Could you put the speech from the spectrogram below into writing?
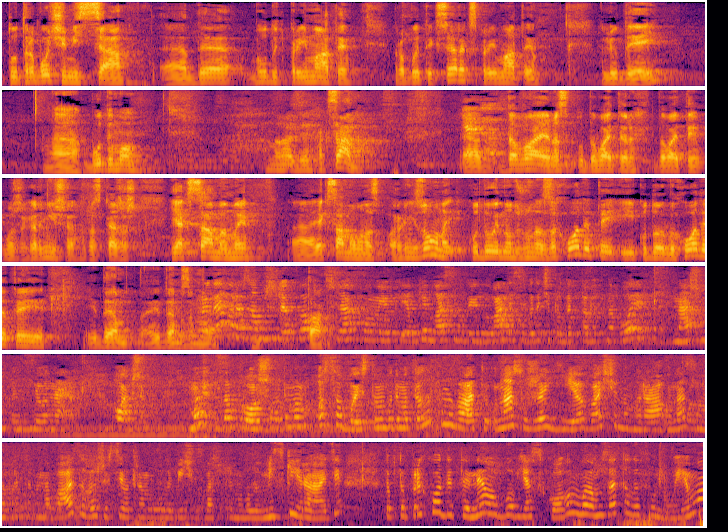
тут робочі місця, е, де будуть приймати, робити ксерекс, приймати людей. Е, Будемо наразі Оксана. Давай розп... давайте, давайте, може, гарніше розкажеш, як саме ми, як саме у нас організовано, куди потрібно заходити і куди виходити. Йдемо йдем зі мною. Пройдемо разом шляхом, Так. шляхом, яким власне буде відбуватися видача продуктових наборів нашим пенсіонерам. Отже, ми запрошуватимемо особисто. Ми будемо телефонувати. У нас вже є ваші номера. У нас є напрацьована база. Ви вже всі отримували більшість з вас отримували в міській раді. Тобто приходити не обов'язково. Ми вам зателефонуємо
